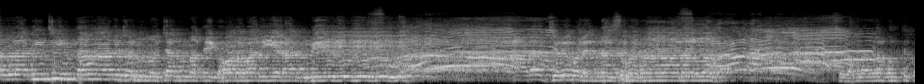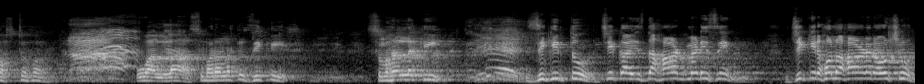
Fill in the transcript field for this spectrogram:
আল্লাহ নিজেই তার জন্য জান্নাতে ঘর বানিয়ে রাখবে। আর জোরে বলেন না, সুবহানাল্লাহ। সুবহানাল্লাহ বলতে কষ্ট হয়। ও আল্লাহ, সুবহানাল্লাহ তো জিকির। সুবহানাল্লাহ কি? জিকির তো জিকা ইজ দ্য হার্ট মেডিসিন জিকির হলো হার্টের ঔষধ।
